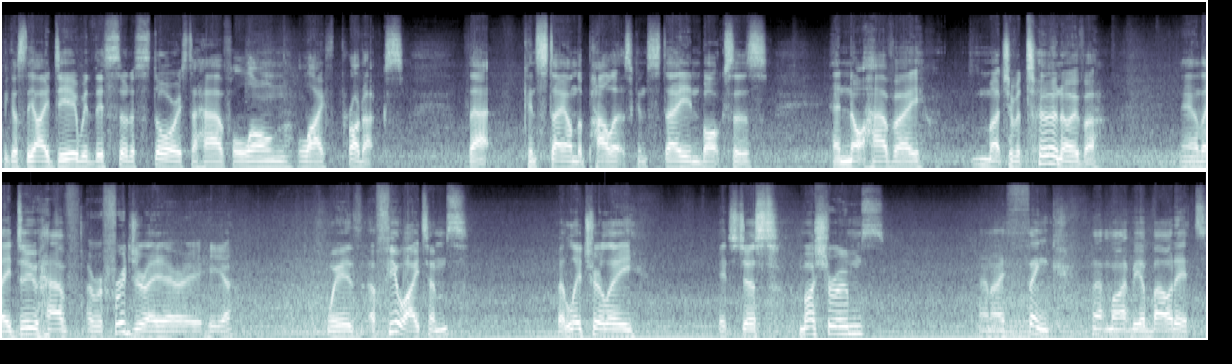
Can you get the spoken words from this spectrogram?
because the idea with this sort of store is to have long life products that can stay on the pallets, can stay in boxes, and not have a much of a turnover. Now they do have a refrigerator area here with a few items, but literally it's just mushrooms, and I think that might be about it.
